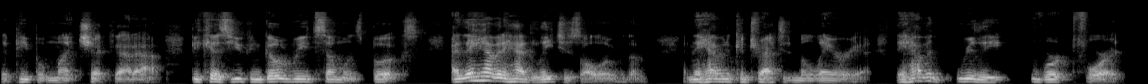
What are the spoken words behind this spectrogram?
that people might check that out because you can go read someone's books and they haven't had leeches all over them and they haven't contracted malaria. They haven't really worked for it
